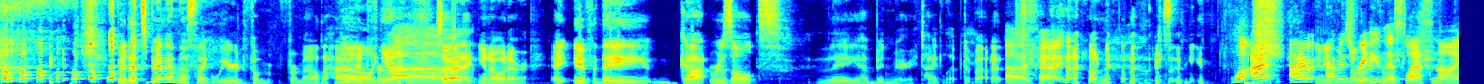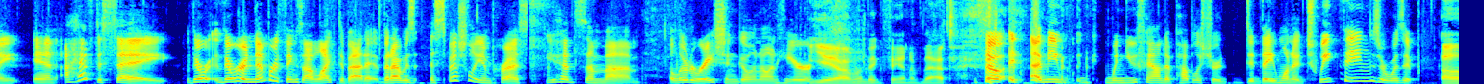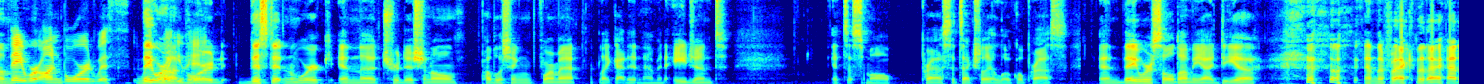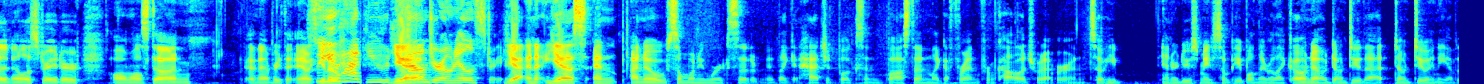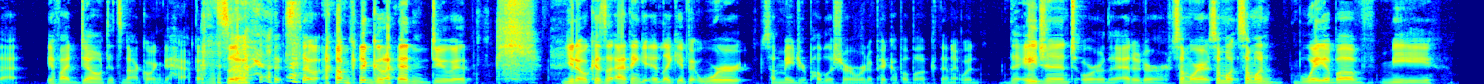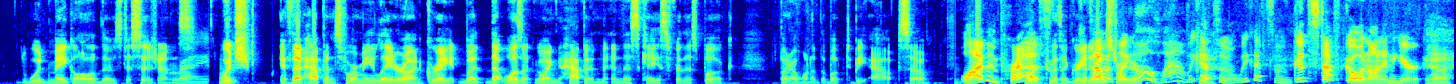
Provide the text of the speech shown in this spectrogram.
but it's been in this like weird form- formaldehyde Oh, for yeah. like, so I, you know whatever. If they got results, they have been very tight-lipped about it. okay. I don't know that there's any. Well, I I, I was reading this it. last night, and I have to say there were- there were a number of things I liked about it, but I was especially impressed. You had some um, alliteration going on here. Yeah, I'm a big fan of that. So I, I mean, when you found a publisher, did they want to tweak things, or was it Um, they were on board with? with they were on you had? board. This didn't work in the traditional publishing format. Like I didn't have an agent. It's a small press. It's actually a local press. And they were sold on the idea and the fact that I had an illustrator almost done and everything. So you, know, had you had yeah. found your own illustrator. yeah, and yes, and I know someone who works at like at Hachette Books in Boston, like a friend from college, whatever. And so he introduced me to some people, and they were like, "Oh no, don't do that. Don't do any of that. If I don't, it's not going to happen." So, so I'm gonna go ahead and do it. You know, because I think it, like if it were some major publisher were to pick up a book, then it would the agent or the editor somewhere, someone, someone way above me would make all of those decisions. Right. Which, if that happens for me later on, great. But that wasn't going to happen in this case for this book. But I wanted the book to be out. So Well, I'm impressed. Worked with a great 'cause I was like, oh wow, we got Yeah. some we got some good stuff going on in here. yeah,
